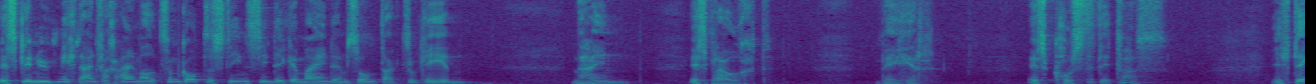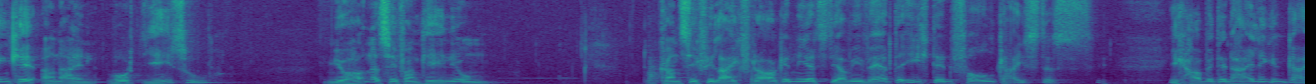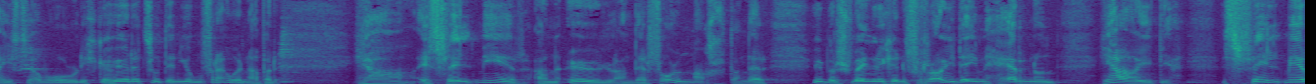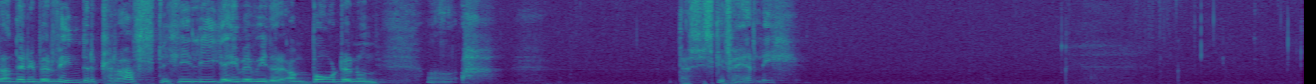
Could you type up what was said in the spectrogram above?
Es genügt nicht einfach einmal zum Gottesdienst in die Gemeinde am Sonntag zu gehen. Nein, es braucht mehr. Es kostet etwas. Ich denke an ein Wort Jesu im Johannesevangelium. Du kannst dich vielleicht fragen jetzt, ja, wie werde ich denn voll Geistes? Ich habe den Heiligen Geist, jawohl, ich gehöre zu den Jungfrauen, aber ja, es fällt mir an Öl, an der Vollmacht, an der überschwänglichen Freude im Herrn und ja, es fehlt mir an der Überwinderkraft. Ich liege immer wieder am Boden und das ist gefährlich.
